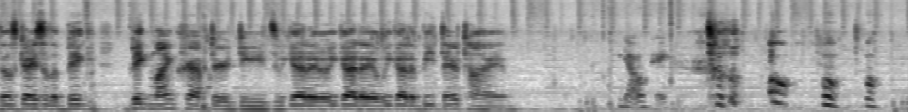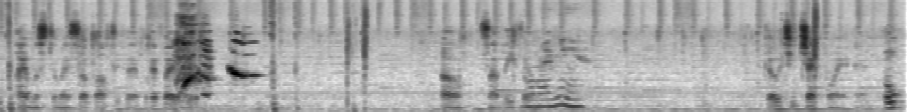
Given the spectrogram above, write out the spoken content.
Those guys are the big, big Minecrafter dudes. We gotta, we gotta, we gotta beat their time. Yeah, okay. Oh, oh, oh. I almost threw myself off the cliff. If I did. Oh, it's not Don't lethal. mind me. Go to checkpoint. Oh,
